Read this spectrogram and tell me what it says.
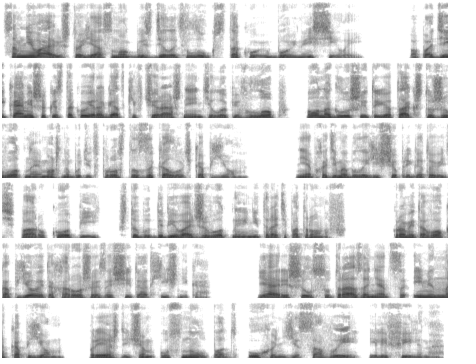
Сомневаюсь, что я смог бы сделать лук с такой убойной силой. Попади камешек из такой рогатки вчерашней антилопе в лоб, он оглушит ее так, что животное можно будет просто заколоть копьем. Необходимо было еще приготовить пару копий, чтобы добивать животное, не тратя патронов. Кроме того, копье — это хорошая защита от хищника. Я решил с утра заняться именно копьем, прежде чем уснул под уханье совы или филина.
